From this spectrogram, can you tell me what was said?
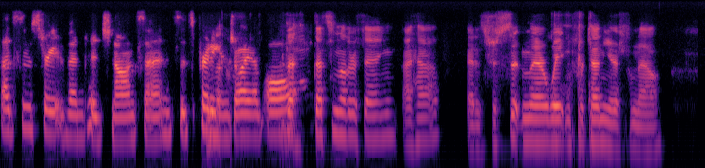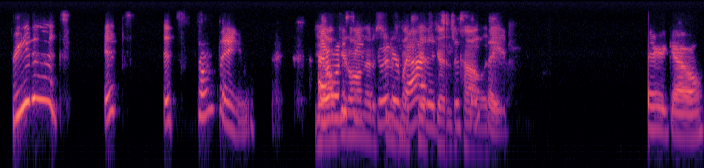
That's some straight vintage nonsense. It's pretty No, enjoyable. That, that's another thing I have, and it's just sitting there waiting for 10 years from now. Read it. It's it's something. I Yeah, don't I'll want to get on that as good soon or as my bad. kids It's get into just college. something. There you go.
